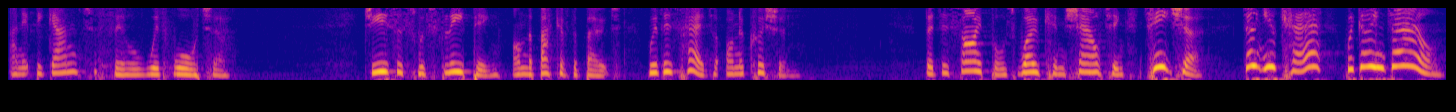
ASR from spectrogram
and it began to fill with water. Jesus was sleeping on the back of the boat with his head on a cushion the disciples woke him, shouting, Teacher, don't you care? We're going down.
